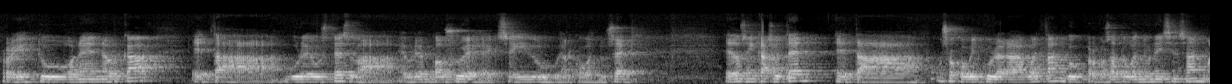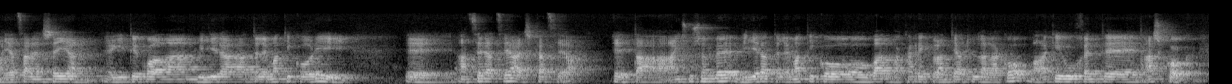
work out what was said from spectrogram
proiektu honen aurka eta gure ustez ba, euren pausuek segidu beharko gendu zen. Edo zein kasuten eta osoko bilkurara bueltan guk proposatu gendu nahi zen zen maiatzaren zeian egitekoa dan bilera telematiko hori e, atzeratzea, eskatzea eta hain zuzen be, bilera telematiko bat bakarrik planteatu dalako, badakigu jente askok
